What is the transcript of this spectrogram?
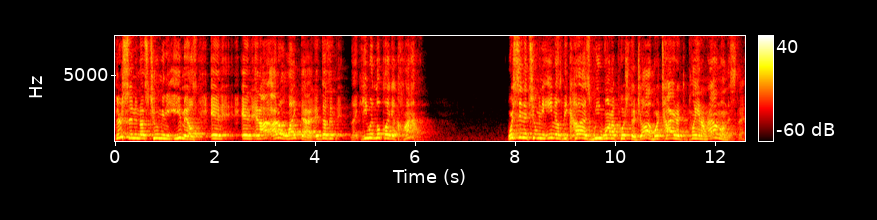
they're sending us too many emails and, and, and I, I don't like that. It doesn't, like he would look like a clown. We're sending too many emails because we want to push the job. We're tired of playing around on this thing.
